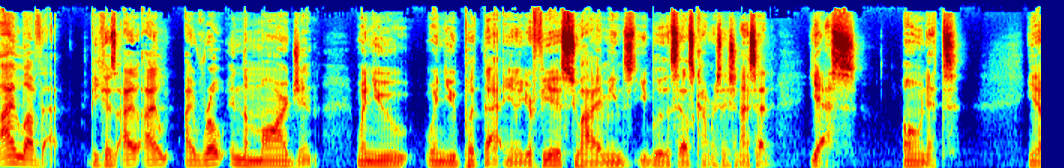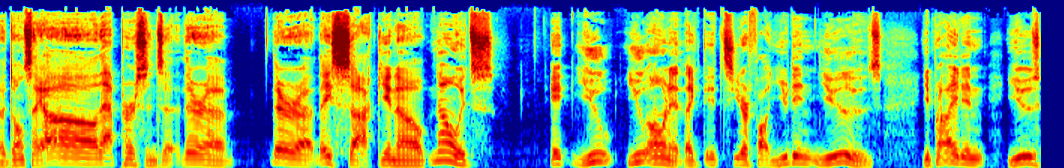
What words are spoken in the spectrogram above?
I love that because I I, I wrote in the margin when you when you put that, you know, your fee is too high, it means you blew the sales conversation. I said, yes, own it. You know, don't say, oh, that person's a they're a they're a, they suck. You know, no, it's it you you own it. Like it's your fault. You didn't use. You probably didn't use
